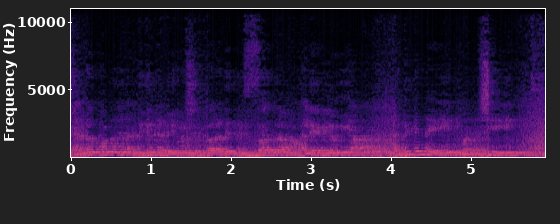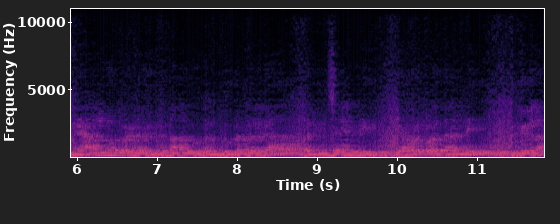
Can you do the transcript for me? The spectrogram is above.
చెందకూడదు అందుకనే దేవుడు చెప్పారు. దేవుని స్తోత్రం. హల్లెలూయా. అందుకనే మంచి నేలలో పడిన విత్తనాలు దూరంగా ఫలించాయండి. ఎవరు కూడా దాన్ని ఎత్తుకెళ్ళా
